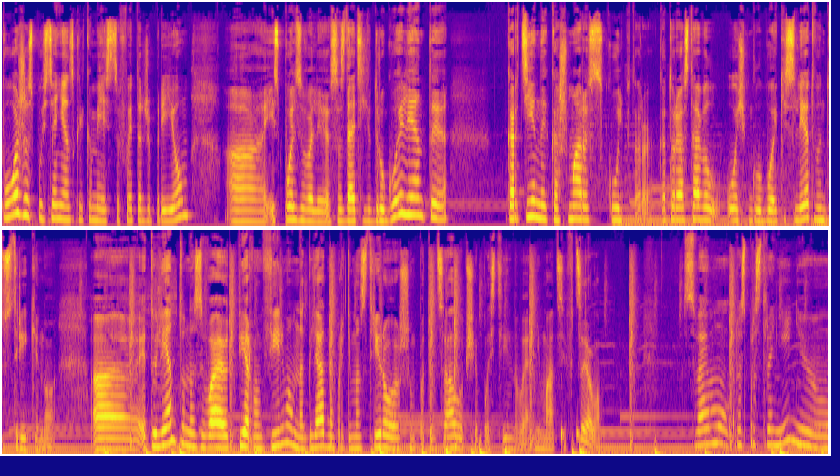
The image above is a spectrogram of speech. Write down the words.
позже, спустя несколько месяцев, этот же прием э, использовали создатели другой ленты, картины «Кошмары скульптора», который оставил очень глубокий след в индустрии кино. Э, эту ленту называют первым фильмом, наглядно продемонстрировавшим потенциал вообще пластилиновой анимации в целом. Своему распространению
